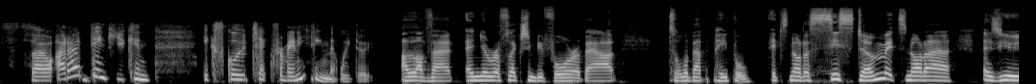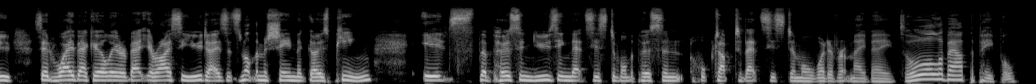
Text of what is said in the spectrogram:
So I don't mm. think you can exclude tech from anything that we do. I love that. And your reflection before about it's all about the people. It's not a system. It's not a, as you said way back earlier about your ICU days, it's not the machine that goes ping. It's the person using that system or the person hooked up to that system or whatever it may be. It's all about the people.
